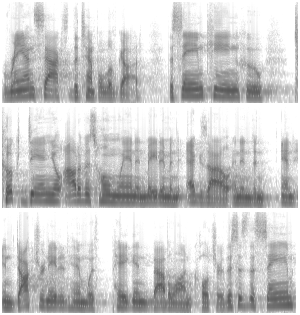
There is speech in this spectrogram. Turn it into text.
ransacked the temple of God, the same king who took Daniel out of his homeland and made him an exile and, and indoctrinated him with pagan Babylon culture. This is the same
